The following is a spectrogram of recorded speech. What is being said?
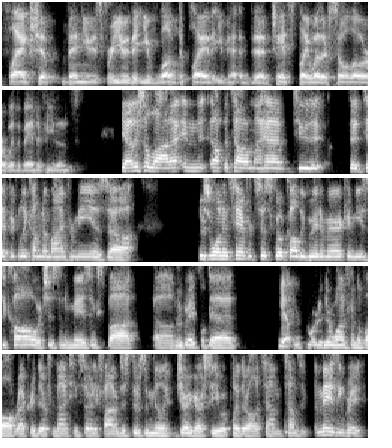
flagship venues for you that you've loved to play that you've had the chance to play whether solo or with the band of heathens? Yeah there's a lot. I, and off the top of my head two that that typically come to mind for me is uh there's one in san francisco called the great american music hall which is an amazing spot um mm-hmm. the grateful dead yeah recorded their one from the vault record there from 1975 and just there's a million jerry garcia would play there all the time tons of amazing great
